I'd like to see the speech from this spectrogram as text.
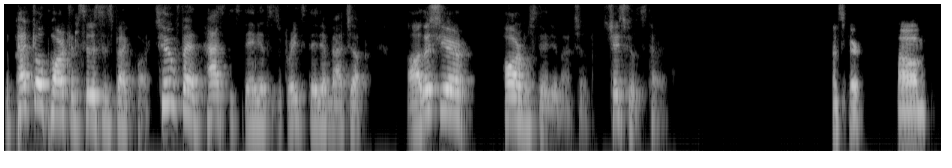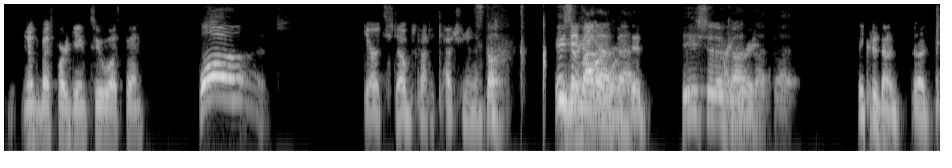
The Petco Park and Citizens Bank Park. Two fantastic stadiums. It's a great stadium matchup. Uh, this year, horrible stadium matchup. Chase Field is terrible. That's fair. Um, you know the best part of game two was, Ben? What? Garrett Stubbs got to catch an inning. Stubbs. He should have gotten that bet. Did. He should have gotten that bet. They could have done. Uh, I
